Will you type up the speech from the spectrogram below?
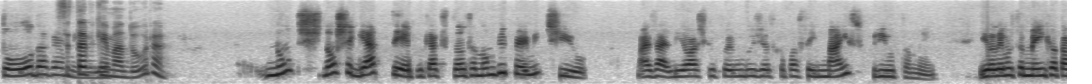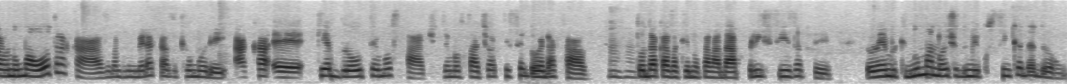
toda Você vermelha. teve queimadura? Não, não cheguei a ter, porque a distância não me permitiu. Mas ali eu acho que foi um dos dias que eu passei mais frio também. E eu lembro também que eu tava numa outra casa, na primeira casa que eu morei, a é, quebrou o termostato. O termostato é o aquecedor da casa. Uhum. Toda casa aqui no Canadá precisa ter. Eu lembro que numa noite eu dormi com cinco edredons.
